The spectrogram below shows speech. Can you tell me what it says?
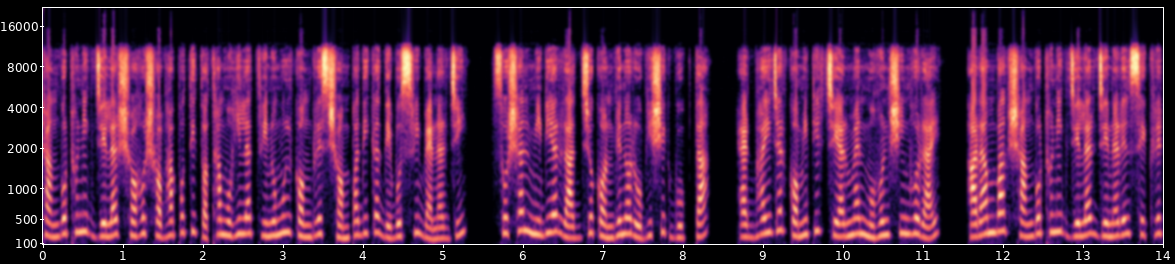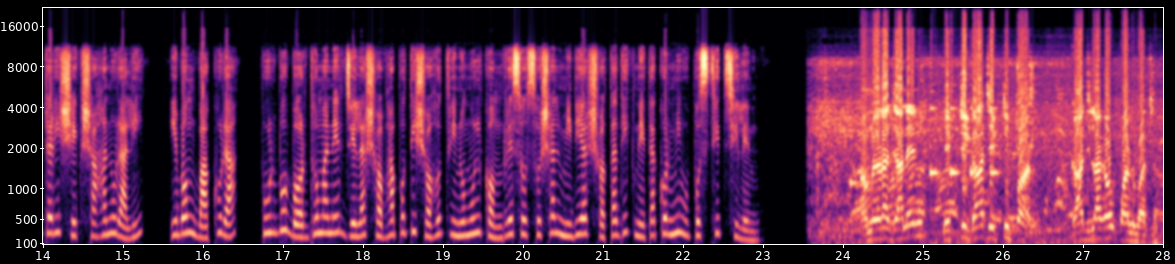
সাংগঠনিক জেলার সহ সভাপতি তথা মহিলা তৃণমূল কংগ্রেস সম্পাদিকা দেবশ্রী ব্যানার্জি, সোশ্যাল মিডিয়ার রাজ্য কনভেনর অভিষেক গুপ্তা, অ্যাডভাইজার কমিটির চেয়ারম্যান মোহন সিংহ রায়, আরামবাগ সাংগঠনিক জেলার জেনারেল সেক্রেটারি শেখ শাহানুর আলী এবং বাঁকুড়া পূর্ব বর্ধমানের জেলা সভাপতি সহ তৃণমূল কংগ্রেস ও সোশ্যাল মিডিয়ার শতাধিক নেতাকর্মী উপস্থিত ছিলেন। আপনারা জানেন, একটি গাছ, একটি পান। গাছ লাগাও, পান বাঁচাও।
